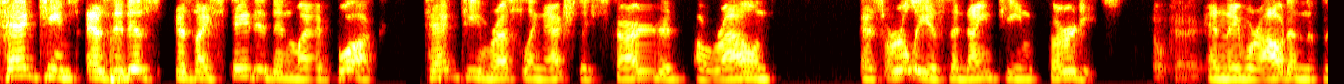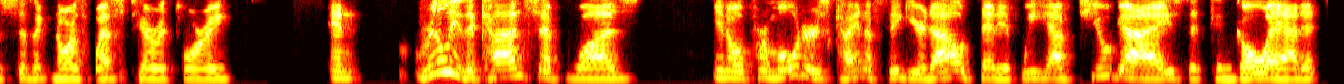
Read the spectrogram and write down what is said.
tag teams, as it is, as I stated in my book, tag team wrestling actually started around as early as the 1930s. Okay. And they were out in the Pacific Northwest territory. And really the concept was, you know, promoters kind of figured out that if we have two guys that can go at it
